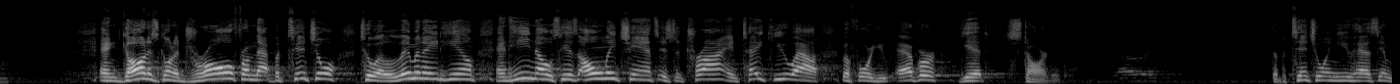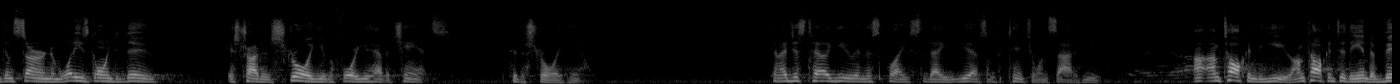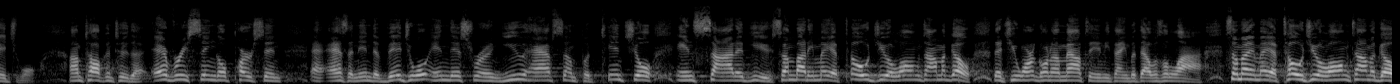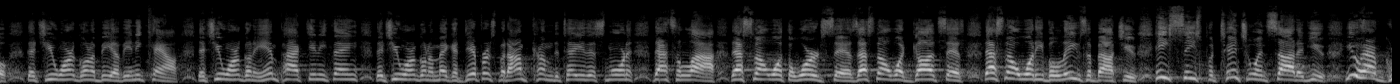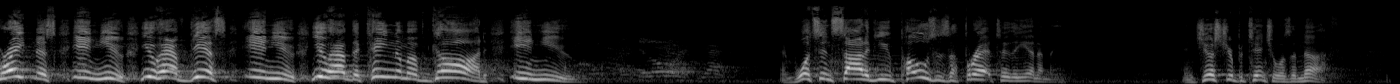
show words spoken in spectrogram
And God is going to draw from that potential to eliminate him. And he knows his only chance is to try and take you out before you ever get started. The potential in you has him concerned, and what he's going to do is try to destroy you before you have a chance to destroy him. Can I just tell you in this place today that you have some potential inside of you? I'm talking to you. I'm talking to the individual. I'm talking to the every single person as an individual in this room. You have some potential inside of you. Somebody may have told you a long time ago that you weren't going to amount to anything, but that was a lie. Somebody may have told you a long time ago that you weren't going to be of any count, that you weren't going to impact anything, that you weren't going to make a difference, but I'm come to tell you this morning that's a lie. That's not what the Word says. That's not what God says. That's not what He believes about you. He sees potential inside of you. You have greatness in you. You have gifts in you. You have the kingdom of God in you. And what's inside of you poses a threat to the enemy. And just your potential is enough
